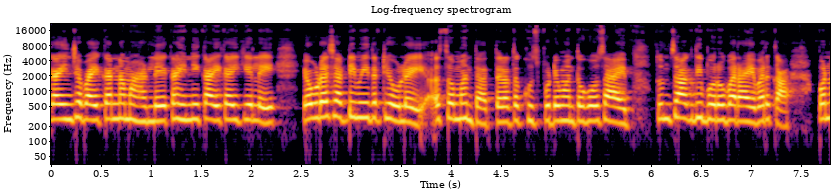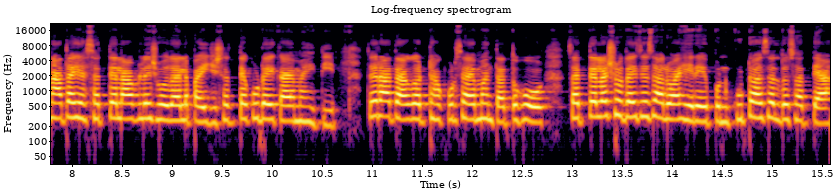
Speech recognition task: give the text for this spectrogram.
काहींच्या बायकांना मारले काहींनी काय काय केलं आहे एवढ्यासाठी मी इथं ठेवलं आहे असं म्हणतात. तर आता खुसपुटे म्हणतो हो साहेब तुमचं अगदी बरोबर आहे बरं का. पण आता ह्या सत्याला आपल्या शोधायला पाहिजे. सत्य कुठं आहे काय माहिती? तर आता अगर ठाकूर साहेब म्हणतात हो सत्याला शोधायचं चालू आहे रे पण कुठं असेल तो सत्या?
